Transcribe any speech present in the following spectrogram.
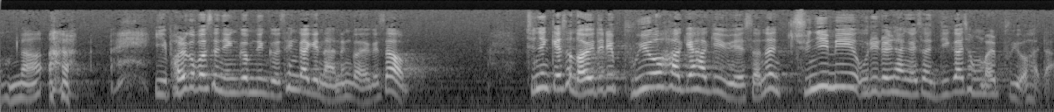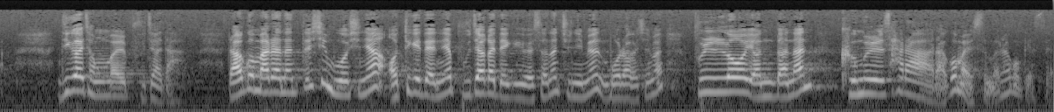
없나? 이 벌거벗은 임금님 그 생각이 나는 거예요. 그래서 주님께서 너희들이 부요하게 하기 위해서는 주님이 우리를 향해서 네가 정말 부요하다. 네가 정말 부자다. 라고 말하는 뜻이 무엇이냐? 어떻게 되느냐? 부자가 되기 위해서는 주님은 뭐라고 하시면 불로 연단한 금을 사라라고 말씀을 하고 계세요.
